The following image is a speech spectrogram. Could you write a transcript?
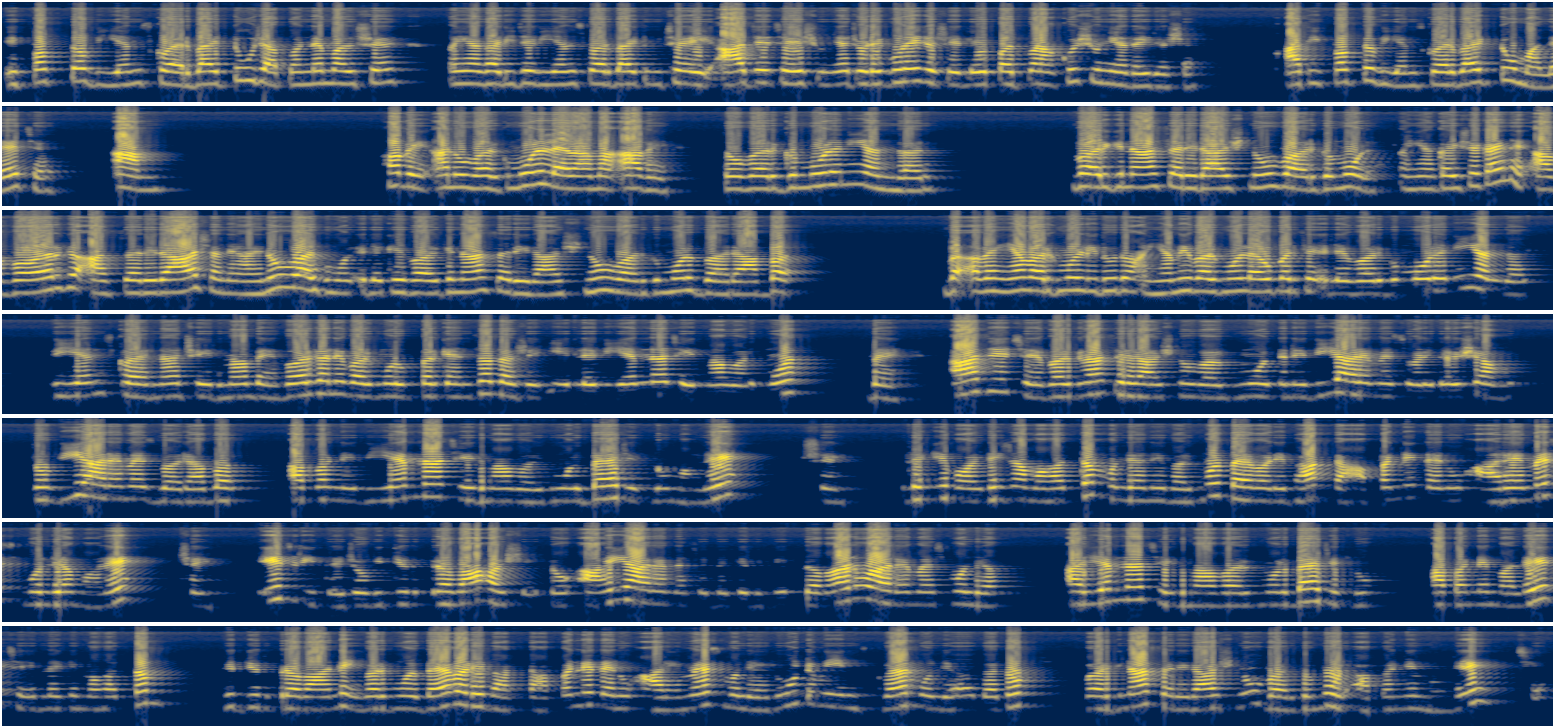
એ ફક્ત વીએમ સ્ક્વેર બાય ટુ જ આપણને મળશે. અહીંયા આગળ જે વીએમ સ્ક્વેર બાય ટુ છે આ જે છે, એ શૂન્ય જોડે ગુણાઈ જશે, એટલે એ પદ પણ આખું શૂન્ય થઈ જશે. આથી ફક્ત વીએમ સ્ક્વેર બાય ટુ મળે છે. આમ, હવે આનું વર્ગમૂળ લેવામાં આવે. તો વર્ગમૂળની અંદર વર્ગના સરેરાશનું વર્ગમૂળ. અહીંયા કહી શકાય ને, આ વર્ગ, આ સરેરાશ અને આનું વર્ગમૂળ. એટલે કે વર્ગના સરેરાશનું વર્ગમૂળ બરાબર. હવે અહીંયા વર્ગમૂળ લીધું તો અહીંયા બી વર્ગમૂળ લેવું પડશે, એટલે વર્ગમૂળની અંદર વીએમ સ્ક્વેર ના છેદમાં બે, વર્ગ અને વર્ગમૂળ ઉપર કેન્સલ થશે, એટલે વીએમ ના છેદમાં વર્ગમૂળ બે. આ જે છે, વર્ગના સરેરાશનું વર્ગમૂળ તેને વીઆરએમએસ વડે દર્શાવવું તો વીઆરએમએસ બરાબર આપણને વીએમ ના છેદમાં વર્ગમૂળ બે જેટલું મળે છે. એટલે કે વોલ્ટેજના મહત્તમ મૂલ્યને વર્ગમૂળ બે વડે ભાગતા આપણને તેનું આરએમએસ મૂલ્ય મળે છે. એ જ રીતે જો વિદ્યુત પ્રવાહ હશે, તો આઈ આરએમએસ એટલે કે વિદ્યુત પ્રવાહનું આરએમએસ મૂલ્ય આઈએમ ના છેદમાં વર્ગમૂળ બે જેટલું આપણને મળે છે, એટલે કે મહત્તમ વિદ્યુત પ્રવાહને વર્ગમૂળ બે વડે ભાગતા આપણને તેનું આરએમએસ મૂલ્ય રૂટ મીન સ્ક્વેર મૂલ્ય અથવા તો વર્ગના સરેરાશનું વર્ગમૂળ આપણને મળે છે.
